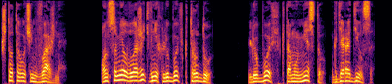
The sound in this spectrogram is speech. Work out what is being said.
что-то очень важное. Он сумел вложить в них любовь к труду, любовь к тому месту, где родился,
